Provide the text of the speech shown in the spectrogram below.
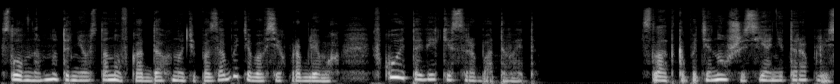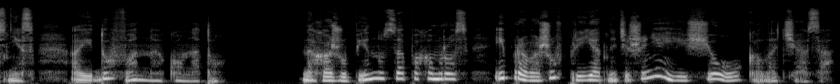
словно внутренняя установка отдохнуть и позабыть обо всех проблемах в кои-то веки срабатывает. Сладко потянувшись, я не тороплюсь вниз, а иду в ванную комнату. Нахожу пену с запахом роз и провожу в приятной тишине еще около часа.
